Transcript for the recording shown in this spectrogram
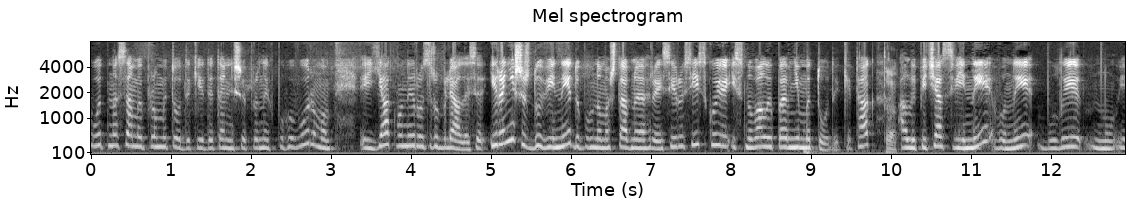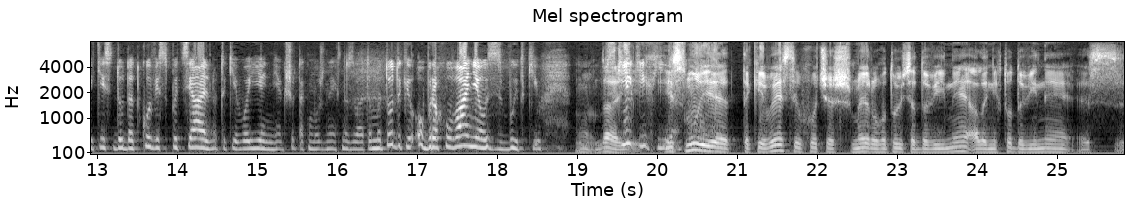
От на саме про методики детальніше про них поговоримо. Як вони розроблялися? І раніше ж до війни, до повномасштабної агресії російської, існували певні методики, так? Так. Але під час війни вони були ну, якісь додаткові спеціально такі воєнні, якщо так можна їх назвати, методики обрахування ось збитків. Ну, да, Скільки їх є? Існує такий вислів, хочеш миру, готуйся до війни, але ніхто до війни е,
